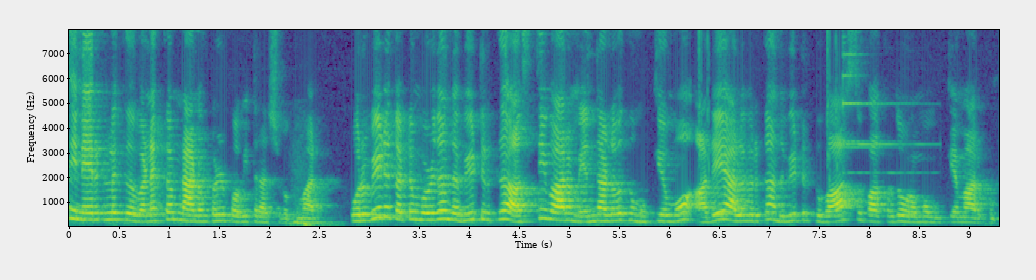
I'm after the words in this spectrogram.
திறன்பேசி நேர்களுக்கு வணக்கம். நான் உங்கள் பவித்ரா சிவகுமார். ஒரு வீடு கட்டும் பொழுது அந்த வீட்டிற்கு அஸ்திவாரம் எந்த அளவுக்கு முக்கியமோ அதே அளவிற்கு அந்த வீட்டிற்கு வாஸ்து பார்க்கறதும் ரொம்ப முக்கியமா இருக்கும்.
